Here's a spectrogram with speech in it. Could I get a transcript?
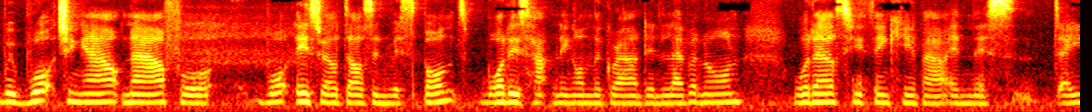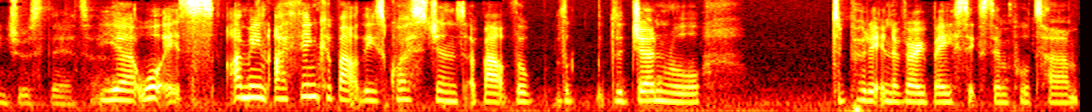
We're watching out now for what Israel does in response, what is happening on the ground in Lebanon. What else are you thinking about in this dangerous theatre? Yeah, well, it's. I mean, I think about these questions about the, the the general, to put it in a very basic, simple term,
